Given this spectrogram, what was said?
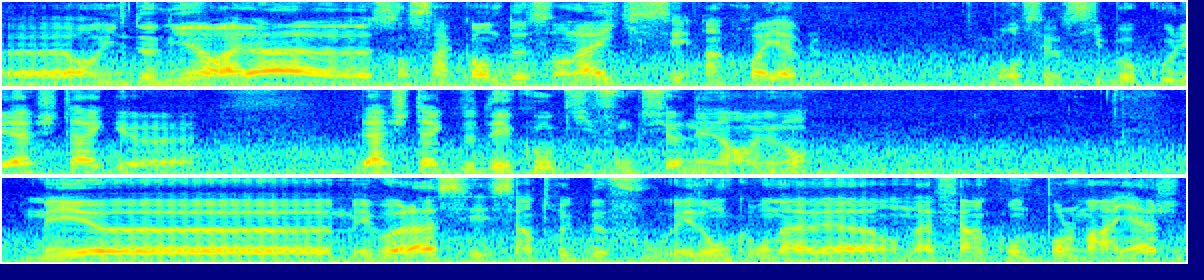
Euh, en une demi-heure, elle a 150-200 euh, likes, c'est incroyable. Bon, c'est aussi beaucoup les hashtags, euh, les hashtags de déco qui fonctionnent énormément. Mais, mais voilà, c'est un truc de fou. Et donc, on a, on a fait un compte pour le mariage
